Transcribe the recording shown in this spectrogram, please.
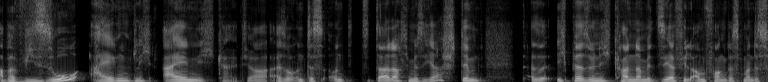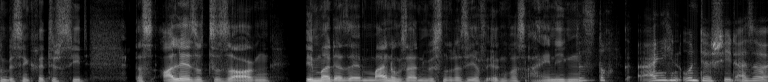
Aber wieso eigentlich Einigkeit? Ja, also und das und da dachte ich mir so, ja, stimmt. Also ich persönlich kann damit sehr viel anfangen, dass man das so ein bisschen kritisch sieht, dass alle sozusagen immer derselben Meinung sein müssen oder sich auf irgendwas einigen. Das ist doch eigentlich ein Unterschied. Also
